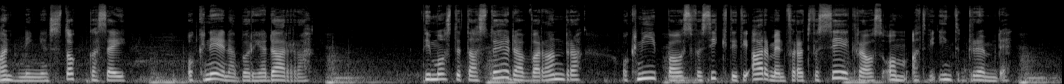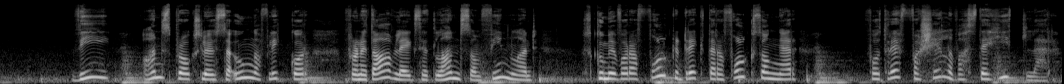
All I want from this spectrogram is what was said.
andningen stocka sig och knäna börja darra. Vi måste ta stöd av varandra och knipa oss försiktigt i armen för att försäkra oss om att vi inte drömde. Vi, anspråkslösa unga flickor från ett avlägset land som Finland, skulle med våra folkdräkter och folksånger få träffa självaste Hitler.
